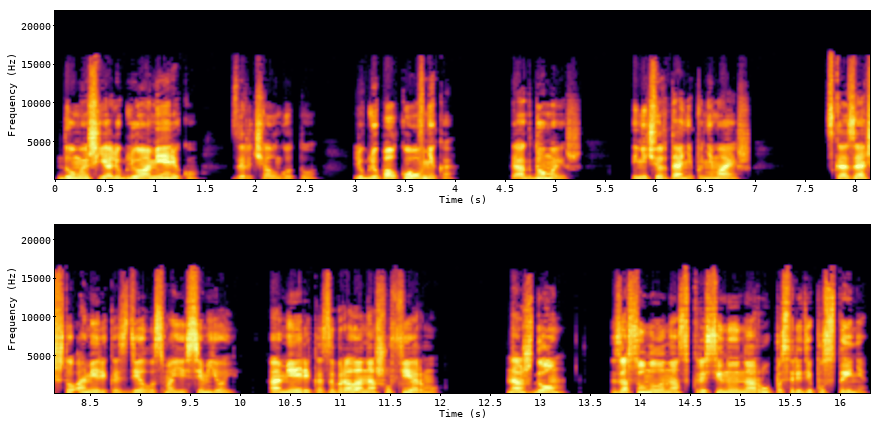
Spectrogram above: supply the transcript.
«Думаешь, я люблю Америку?» — зарычал Гото. «Люблю полковника?» «Так думаешь? Ты ни черта не понимаешь. Сказать, что Америка сделала с моей семьей? Америка забрала нашу ферму, наш дом, Засунула нас в крысиную нору посреди пустыни.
